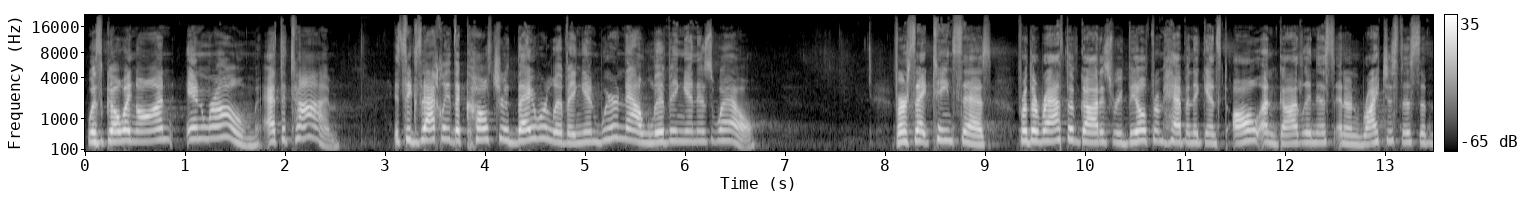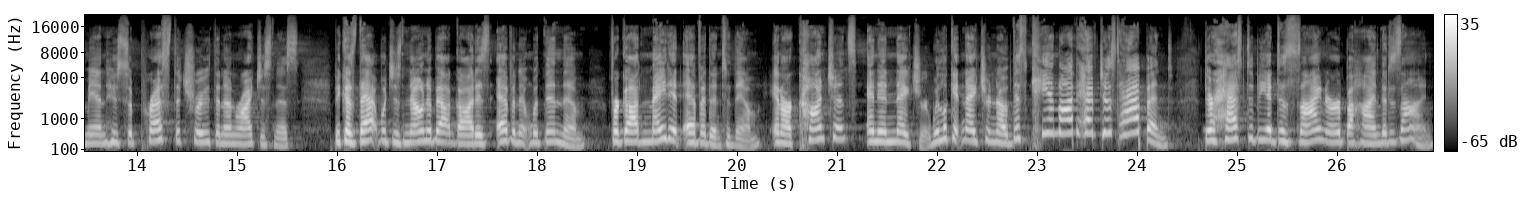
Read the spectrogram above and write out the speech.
was going on in Rome at the time. It's exactly the culture they were living in, we're now living in as well. Verse 18 says, For the wrath of God is revealed from heaven against all ungodliness and unrighteousness of men who suppress the truth and unrighteousness, because that which is known about God is evident within them. For God made it evident to them in our conscience and in nature. We look at nature, no, this cannot have just happened. There has to be a designer behind the design.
